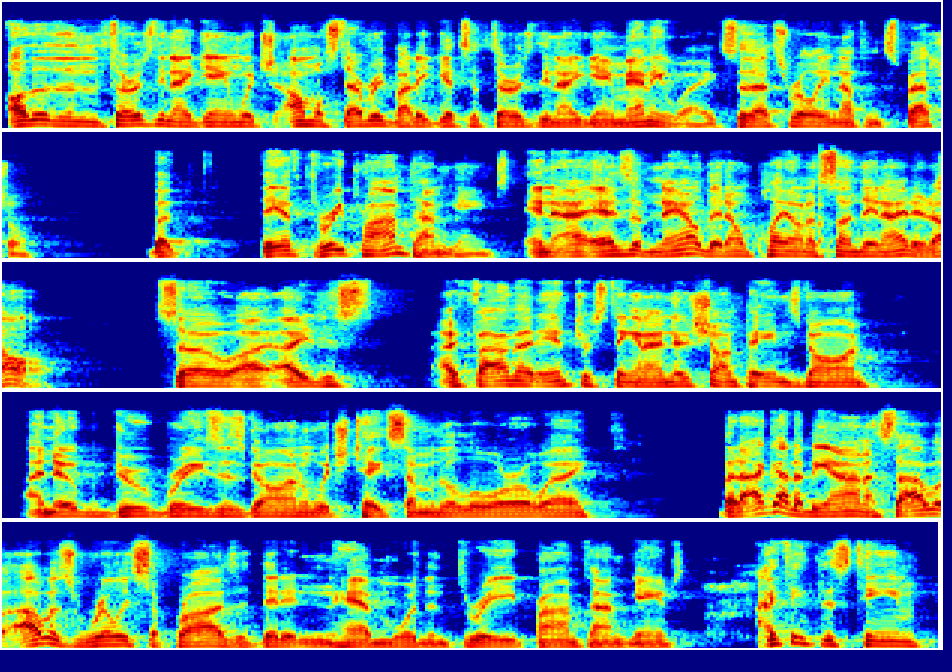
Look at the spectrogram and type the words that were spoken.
other than the Thursday night game, which almost everybody gets a Thursday night game anyway, so that's really nothing special. But they have three primetime games, and as of now, they don't play on a Sunday night at all. So I, I just I found that interesting, and I know Sean Payton's gone. I know Drew Brees is gone, which takes some of the lure away. But I got to be honest, I, w- I was really surprised that they didn't have more than three primetime games. I think this team,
